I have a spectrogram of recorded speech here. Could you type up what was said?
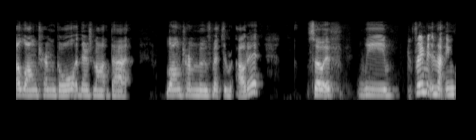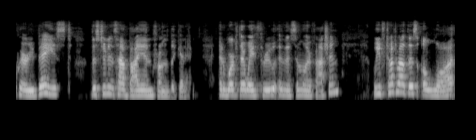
a long term goal and there's not that long term movement throughout it. So if we frame it in that inquiry based, the students have buy in from the beginning and work their way through in a similar fashion. We've talked about this a lot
